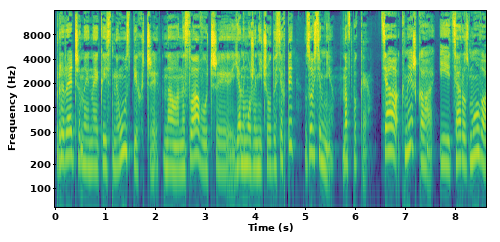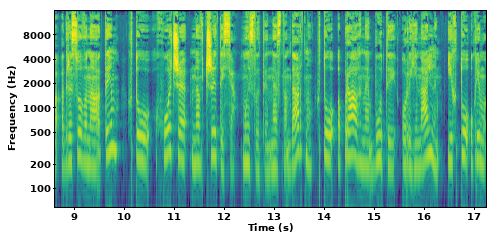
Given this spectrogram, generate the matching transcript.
приречений на якийсь неуспіх, чи на неславу, чи я не можу нічого досягти? Зовсім ні, навпаки. Ця книжка і ця розмова адресована тим, хто хоче навчитися мислити нестандартно, хто прагне бути оригінальним, і хто, окрім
